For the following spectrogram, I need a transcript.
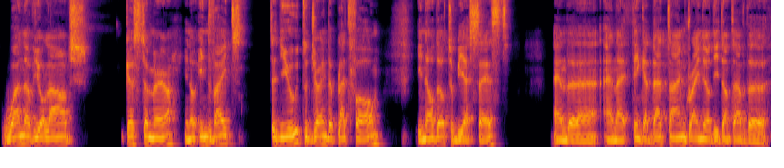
one of your large customer, you know, invited you to join the platform in order to be assessed. And uh, and I think at that time Greiner didn't have the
